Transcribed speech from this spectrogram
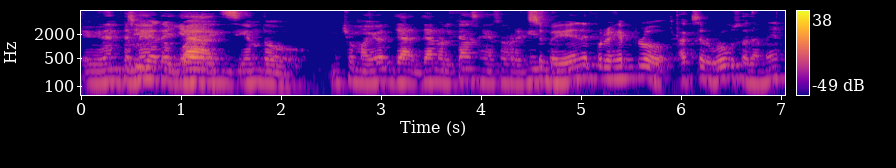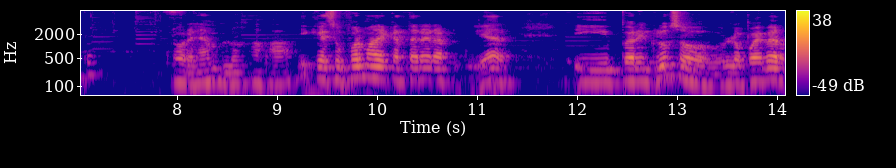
evidentemente Sí, ya pueden. siendo mucho mayor ya, ya no alcanzan esos Se registros, me viene, por ejemplo, Axel Rose a la mente. Por ejemplo. Ajá. y que su forma de cantar era peculiar. Y, pero incluso lo puedes ver,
